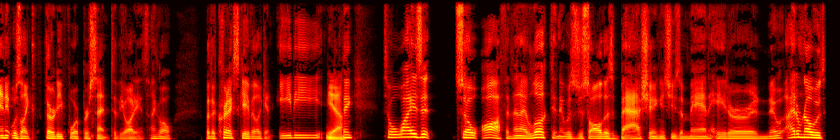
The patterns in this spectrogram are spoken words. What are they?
And it was like 34% to the audience. I go, but the critics gave it like an 80. Yeah. I think. So why is it so off? And then I looked and it was just all this bashing and she's a man hater. And it, I don't know. It was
